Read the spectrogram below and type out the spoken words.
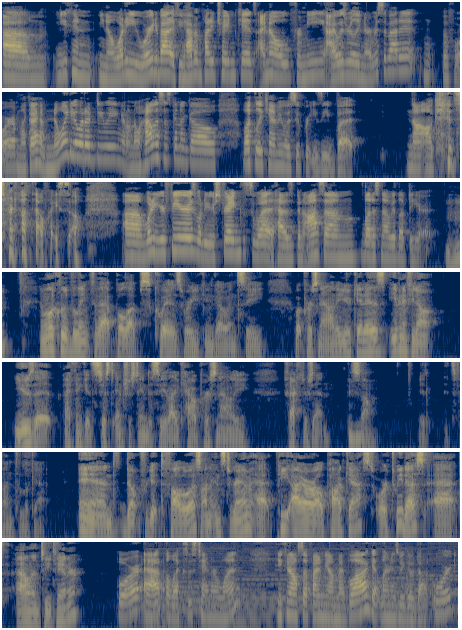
Um, you can, you know, what are you worried about if you haven't potty trained kids? I know for me, I was really nervous about it before. I'm like, I have no idea what I'm doing. I don't know how this is going to go. Luckily, Cami was super easy, but not all kids start out that way. So, um, what are your fears? What are your strengths? What has been awesome? Let us know. We'd love to hear it. And we'll include the link to that pull ups quiz where you can go and see what personality your kid is. Even if you don't use it, I think it's just interesting to see like how personality factors in. So it, it's fun to look at. And don't forget to follow us on Instagram at PIRL Podcast or tweet us at Alan T. Tanner. Or at Alexis Tanner 1. You can also find me on my blog at learnaswego.org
